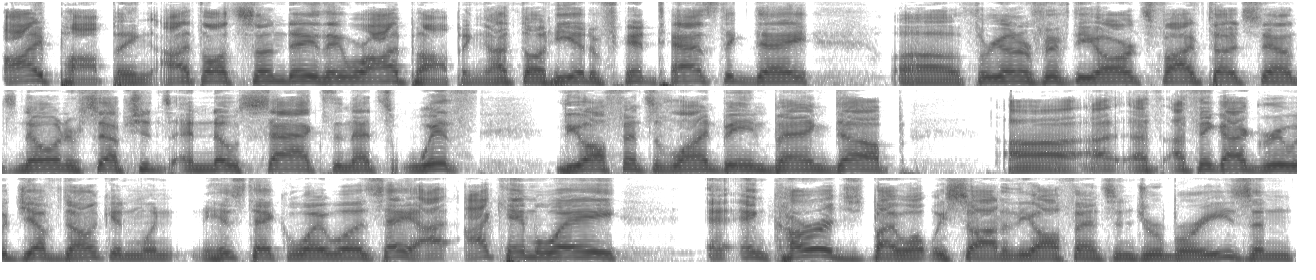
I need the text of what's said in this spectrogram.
eye popping. I thought Sunday they were eye popping. I thought he had a fantastic day. Uh, 350 yards, five touchdowns, no interceptions, and no sacks, and that's with the offensive line being banged up. Uh, I, I think I agree with Jeff Duncan when his takeaway was, "Hey, I, I came away encouraged by what we saw to the offense in Drew Brees, and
